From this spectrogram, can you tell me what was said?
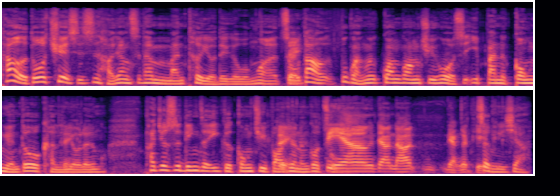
掏耳朵确实是好像是他们蛮特有的一个文化。走到不管是观光区或者是一般的公园，都有可能有人，他就是拎着一个工具包就能够做这样这样拿两个铁震一下。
